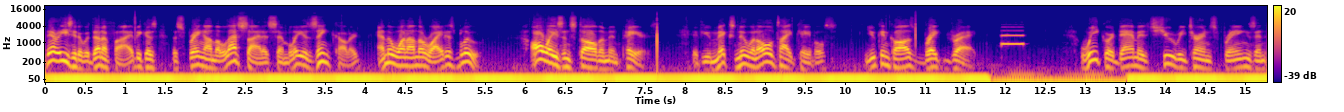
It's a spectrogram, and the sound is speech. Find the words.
They're easy to identify because the spring on the left side assembly is zinc colored and the one on the right is blue. Always install them in pairs. If you mix new and old type cables, you can cause brake drag. Weak or damaged shoe return springs in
